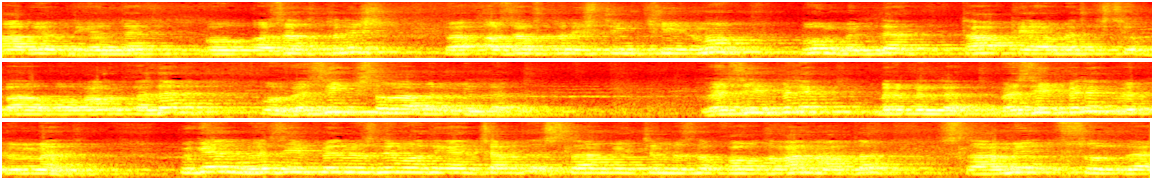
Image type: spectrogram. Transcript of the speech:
abiyam degende bu azat kılış ve azat kılıştan keyin mi bu millet ta kıyametkiçe bağ olan kadar bu vazifesi var bir millet. Vazifelik bir millet, vazifelik bir ümmet. Bugün vazifemiz nima degan chog'da islomiyatimizni qovdigan holda islomiy usul va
